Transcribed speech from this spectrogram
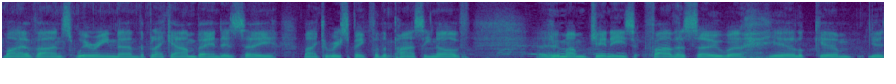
Maya Vance wearing uh, the black armband as a mark of respect for the passing of uh, her mum Jenny's father. So, uh, yeah, look, um, yeah,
